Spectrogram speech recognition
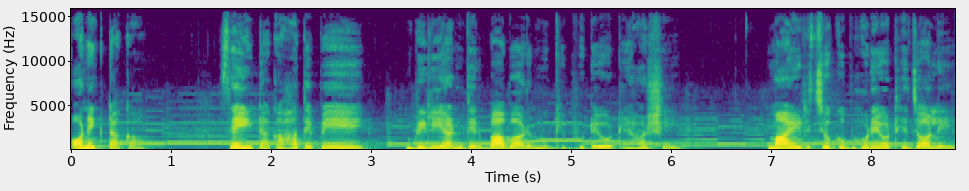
অনেক টাকা। সেই টাকা হাতে পেয়ে ব্রিলিয়ান্টদের বাবার মুখে ফুটে ওঠে হাসি। মায়ের চোখ ভরে ওঠে জলে।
